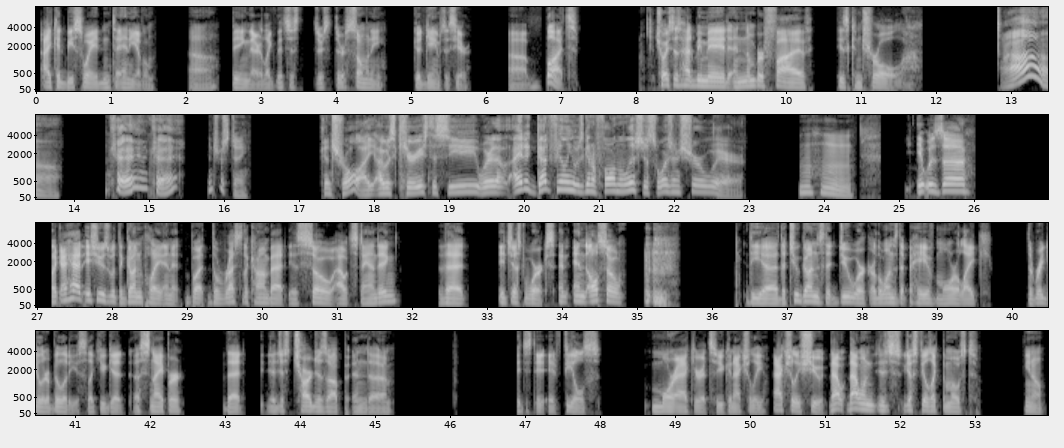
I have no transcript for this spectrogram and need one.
I could be swayed into any of them. Uh, being there, like it's just there's there's so many good games this year. Uh, but choices had to be made, and number five is Control. Ah, okay, okay, interesting. Control. I, I was curious to see where that. I had a gut feeling it was going to fall on the list, just wasn't sure where. Mm hmm. It was uh, like I had issues with the gunplay in it, but the rest of the combat is so outstanding that it just works. And and also the uh, the two guns that do work are the ones that behave more like the regular abilities. Like you get a sniper that it just charges up and uh, it just it, it feels more accurate, so you can actually actually shoot. That that one just just feels like the most, you know,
